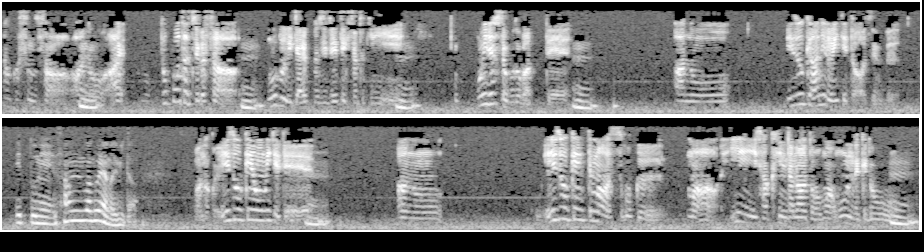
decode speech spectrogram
なんかそのさ、あの、うんあれ男たちがさ、うん。モブみたいな感じで出てきた時に、うん。思い出したことがあって、うん。あの、映像系アニメ見てたわ、全部。えっとね、3話ぐらいまで見た。あなんか映像系を見てて、うん。あの、映像系ってまあすごく、まあいい作品だなとはまあ思うんだけど、うん。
